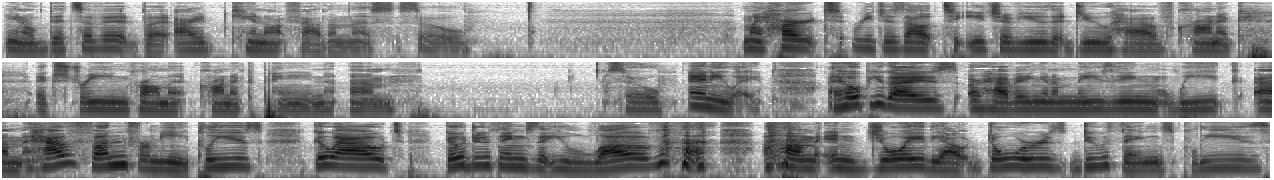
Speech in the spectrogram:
you know bits of it, but I cannot fathom this. So my heart reaches out to each of you that do have chronic, extreme chronic, chronic pain. Um, so, anyway, I hope you guys are having an amazing week. Um, have fun for me. Please go out, go do things that you love, um, enjoy the outdoors, do things, please.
